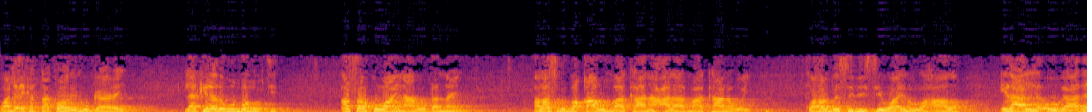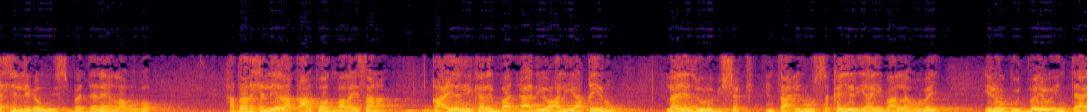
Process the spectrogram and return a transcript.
Waa dhici kartaa ka hor inuu gaadhay laakiin adigu ma hubtid. Asalku waa inaanu dhannayn. Alaslu baqaau maa kaana calaa maa kaana wey wax walba sidiisii waa inuu ahaado ilaa la ogaado xilliga uu isbedelee la hubo. Haddaad xilliyada qaarkood malaysana qaacidadii kalen baad aadi oo alyaqiinu laa yazuulu bishak intaa inuu ka yar yahay baa la hubay inuu gudbay oo intaa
